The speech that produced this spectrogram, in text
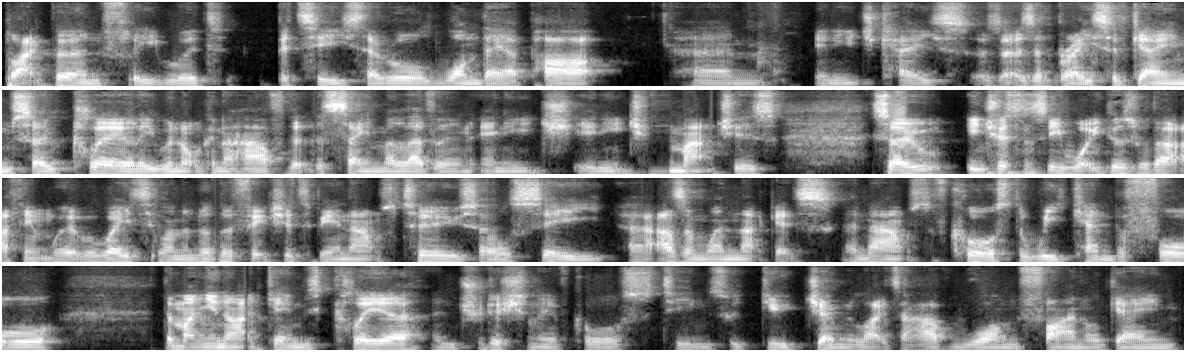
Blackburn, Fleetwood, Betis. They're all one day apart um, in each case as, as, a brace of games. So clearly, we're not going to have the, the, same eleven in each in each of the matches. So interesting to see what he does with that. I think we're, we're waiting on another fixture to be announced too. So we'll see uh, as and when that gets announced. Of course, the weekend before the Man United game is clear, and traditionally, of course, teams would do generally like to have one final game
